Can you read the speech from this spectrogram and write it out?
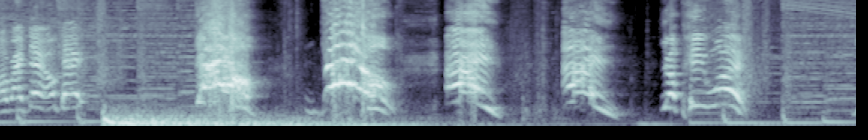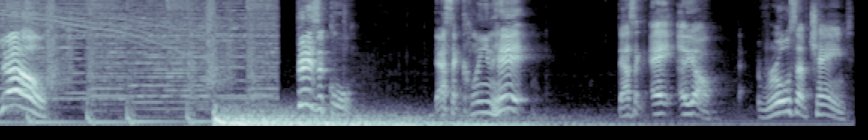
Oh, right there. Okay. Damn! Damn! Hey! Hey! Yo, P1! Yo! Physical. That's a clean hit. That's like, hey, hey, yo, rules have changed.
